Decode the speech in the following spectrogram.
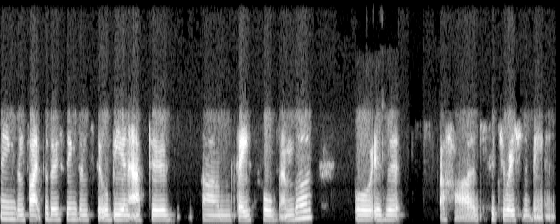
things and fight for those things and still be an active, um, faithful member, or is it a hard situation to be in?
